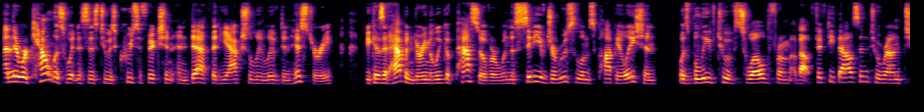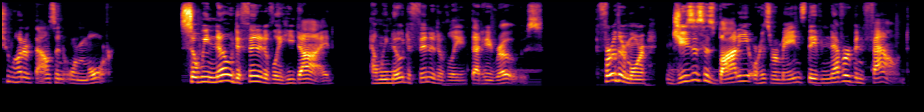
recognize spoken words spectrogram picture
And there were countless witnesses to his crucifixion and death that he actually lived in history, because it happened during the week of Passover when the city of Jerusalem's population was believed to have swelled from about 50,000 to around 200,000 or more. So we know definitively he died, and we know definitively that he rose. Furthermore, Jesus' body or his remains, they've never been found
